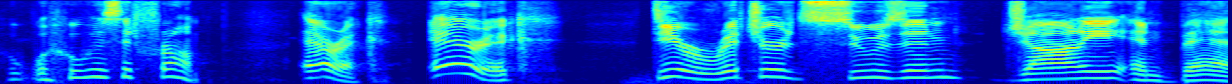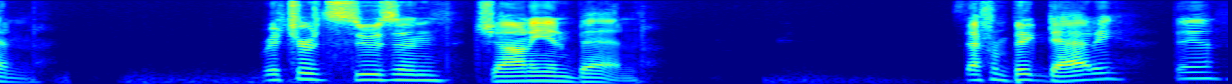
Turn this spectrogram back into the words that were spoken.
who? Who is it from? Eric. Eric, dear Richard, Susan, Johnny, and Ben. Richard, Susan, Johnny, and Ben. Is that from Big Daddy, Dan?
